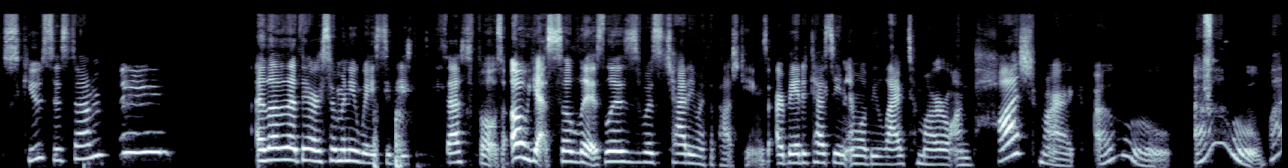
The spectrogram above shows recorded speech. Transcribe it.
SKU system. I love that there are so many ways to be successful. So- oh yes, so Liz, Liz was chatting with the Posh Kings. Our beta testing and we'll be live tomorrow on Poshmark. Oh, oh, what?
